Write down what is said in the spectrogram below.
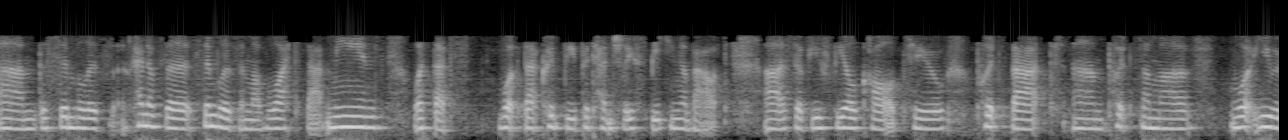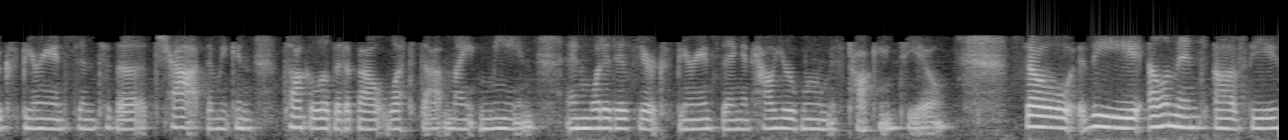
um, the symbolism, kind of the symbolism of what that means, what that's what that could be potentially speaking about. Uh, so if you feel called to put that, um, put some of what you experienced into the chat, then we can talk a little bit about what that might mean and what it is you're experiencing and how your womb is talking to you. So the element of the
